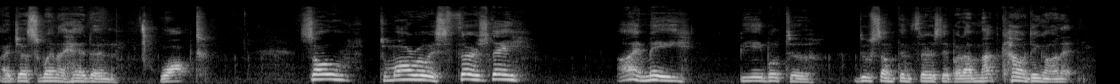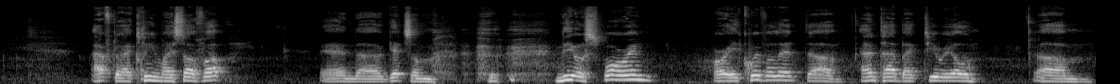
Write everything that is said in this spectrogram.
I just went ahead and walked. So tomorrow is Thursday. I may be able to do something Thursday, but I'm not counting on it. After I clean myself up and uh, get some neosporin or equivalent uh, antibacterial um,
